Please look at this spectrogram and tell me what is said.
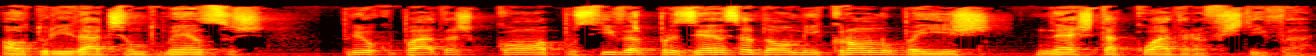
Autoridades são tomenses preocupadas com a possível presença da Omicron no país nesta quadra festiva.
